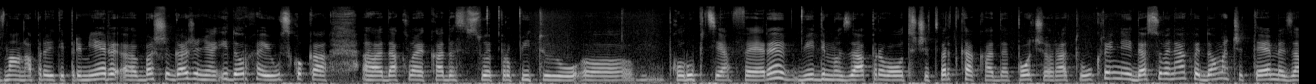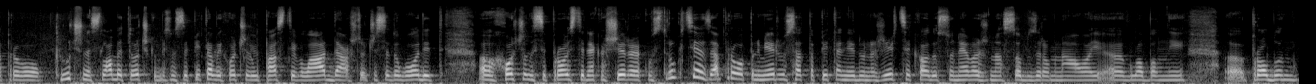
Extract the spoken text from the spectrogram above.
znao napraviti premijer, baš gaženja i Dorha i Uskoka, dakle kada se propituju korupcija afere, vidimo zapravo od četvrtka kada je počeo rat u Ukrajini da su ove nekakve domaće teme zapravo ključne slabe točke. Mi smo se pitali hoće li pasti vlada, što će se dogoditi, hoće li se provesti neka šira rekonstrukcija, zapravo premijeru sad ta pitanja idu na živce kao da su nevažna s obzirom na ovaj e, globalni e, problem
